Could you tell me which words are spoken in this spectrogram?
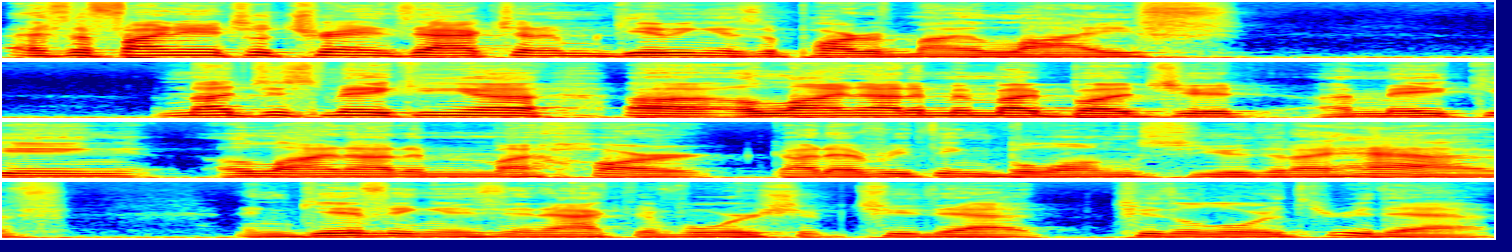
as a financial transaction, I'm giving as a part of my life. I'm not just making a, a, line item in my budget, I'm making a line item in my heart. God, everything belongs to you that I have. And giving is an act of worship to that, to the Lord through that.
